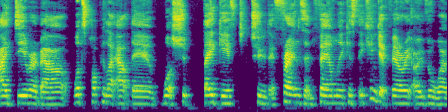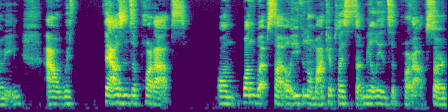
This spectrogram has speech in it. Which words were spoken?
idea about what's popular out there, what should they gift to their friends and family, because it can get very overwhelming uh, with thousands of products on one website or even on marketplaces like millions of products. So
